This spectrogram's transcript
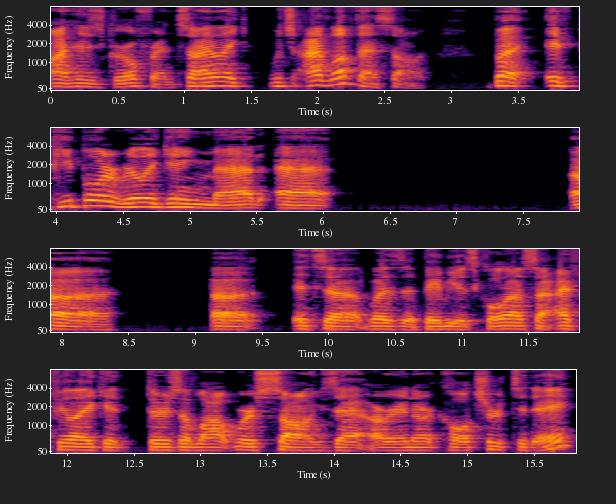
on his girlfriend. So I like, which I love that song. But if people are really getting mad at, uh, uh, it's a what is it, baby? It's cold outside. I feel like it. There's a lot worse songs that are in our culture today,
